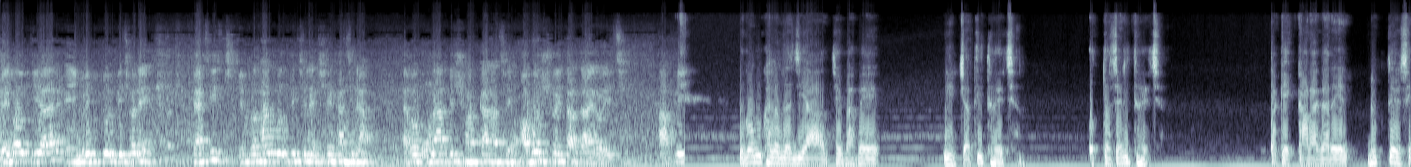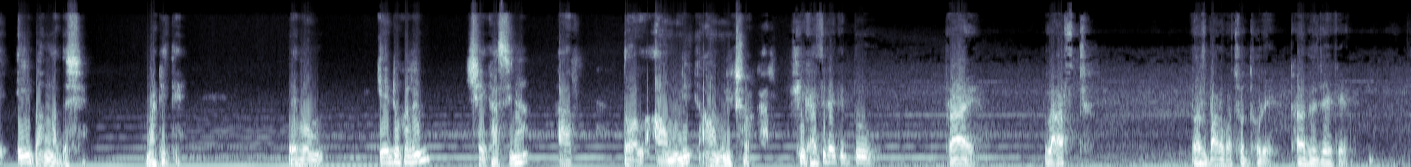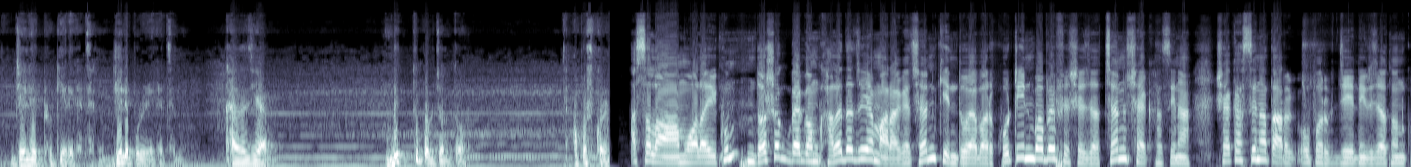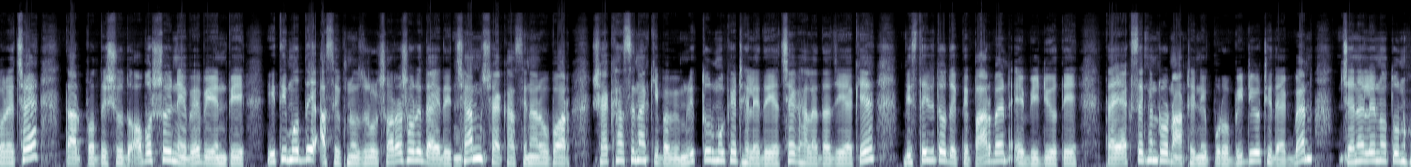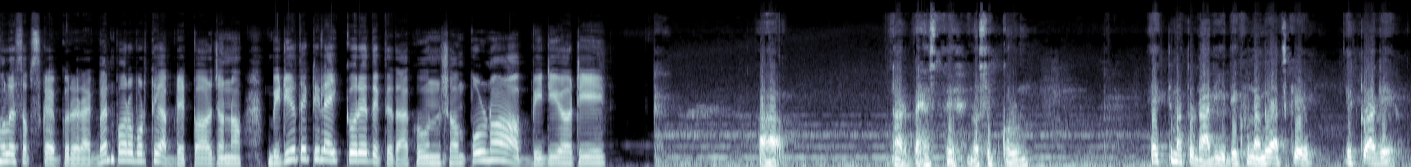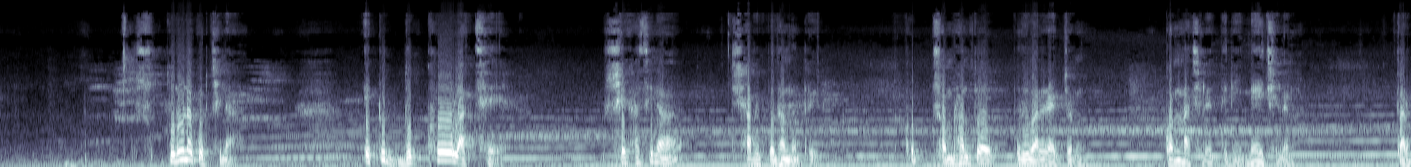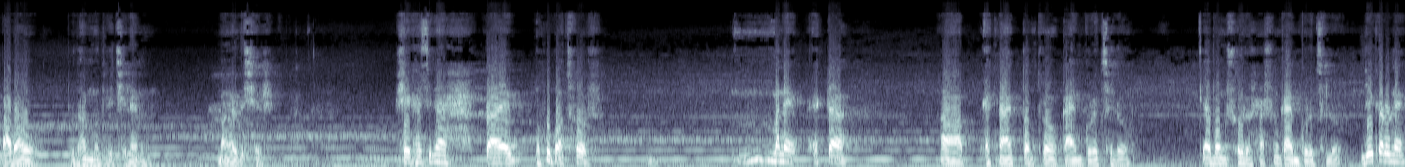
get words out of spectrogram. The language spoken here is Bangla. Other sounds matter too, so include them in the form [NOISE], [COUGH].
বেগম জিয়ার এই মৃত্যুর পিছনে ফ্যাসিস্ট যে প্রধানমন্ত্রী ছিলেন শেখ হাসিনা এবং ওনার যে সরকার আছে অবশ্যই তার দায় রয়েছে। আপনি বেগম খালেদা জিয়া যেভাবে নির্যাতিত হয়েছেন অত্যাচারিত হয়েছেন তাকে কারাগারে ঢুকতে হয়েছে এই বাংলাদেশে মাটিতে। এবং কে ঢুকালেন? শেখ হাসিনা আর দল আওয়ামী লীগ আওয়ামী লীগ সরকার। শেখ হাসিনা কিন্তু প্রায় লাস্ট দশ বারো বছর ধরে খালেদা জিয়াকে জেলে ঢুকিয়ে রেখেছেন জেলে পড়ে রেখেছেন। খালেদা জিয়া মৃত্যু পর্যন্ত আপোষ করেন। আসসালামু আলাইকুম। দর্শক, বেগম খালেদা জিয়া মারা গেছেন, কিন্তু এবার কঠিনভাবে ফেসে যাচ্ছেন শেখ হাসিনা। শেখ হাসিনা তার উপর যে নির্যাতন করেছে, তার প্রতিশোধ অবশ্যই নেবে বিএনপি। ইতিমধ্যে আসিফ নজরুল সরাসরি দায় দিচ্ছেন শেখ হাসিনার উপর। শেখ হাসিনা কীভাবে মৃত্যুর মুখে ঠেলে দিয়েছে খালেদা জিয়াকে, বিস্তারিত দেখতে পারবেন এই ভিডিওতে। তাই এক সেকেন্ডও না টেনে পুরো ভিডিওটি দেখবেন। চ্যানেলে নতুন হলে সাবস্ক্রাইব করে রাখবেন পরবর্তী আপডেট পাওয়ার জন্য। ভিডিওতে একটি লাইক করে দেখতে থাকুন। সম্পূর্ণ ভিডিওটি। তার বেহেস্তে নসিব করুন। একটি মাত্র নারী, দেখুন, আমি আজকে একটু আগে তুলনা করছি না। একটু দুঃখ লাগছে। শেখ হাসিনা সাবেক প্রধানমন্ত্রী, খুব সম্ভ্রান্ত পরিবারের একজন কন্যা ছিলেন তিনি, মেয়ে ছিলেন। তার বাবাও প্রধানমন্ত্রী ছিলেন বাংলাদেশের। শেখ হাসিনা প্রায় বহু বছর মানে একটা এক নায়কতন্ত্র কায়েম করেছিল এবং স্বৈর শাসন কায়েম করেছিল। যে কারণে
